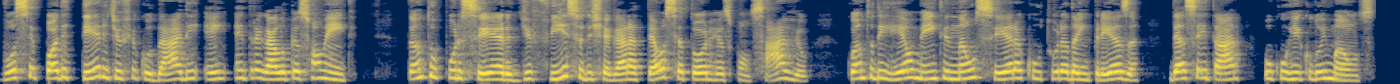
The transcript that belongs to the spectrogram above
você pode ter dificuldade em entregá-lo pessoalmente, tanto por ser difícil de chegar até o setor responsável, quanto de realmente não ser a cultura da empresa de aceitar o currículo em mãos.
